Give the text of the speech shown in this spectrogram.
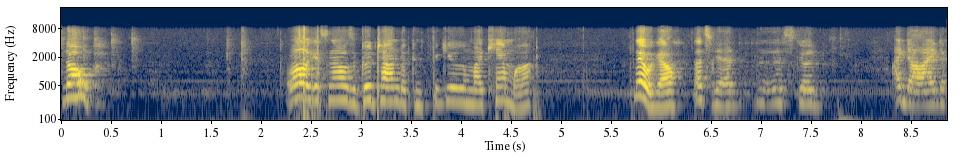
No! Well, I guess now is a good time to configure my camera. There we go. That's good. That's good. I died,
